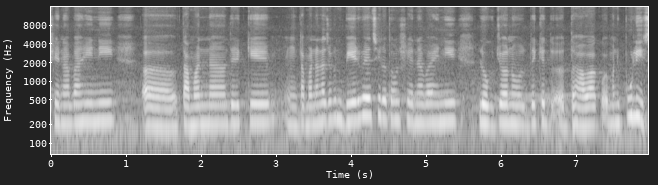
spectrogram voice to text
সেনাবাহিনী তামান্নাদেরকে তামান্নারা যখন বের হয়েছিল তখন সেনাবাহিনীর লোকজন ওদেরকে ধাওয়া মানে পুলিশ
